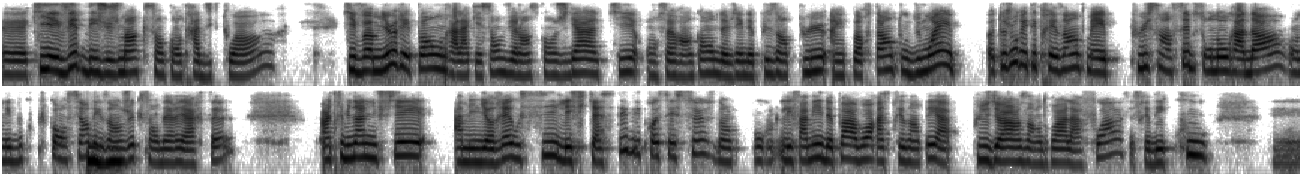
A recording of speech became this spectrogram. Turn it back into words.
euh, qui évite des jugements qui sont contradictoires, qui va mieux répondre à la question de violence conjugale qui, on se rend compte, devient de plus en plus importante, ou du moins a toujours été présente, mais plus sensible sur nos radars. On est beaucoup plus conscient des mm-hmm. enjeux qui sont derrière ça. Un tribunal unifié améliorerait aussi l'efficacité des processus. Donc, pour les familles, de ne pas avoir à se présenter à plusieurs endroits à la fois, ce serait des coûts euh,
